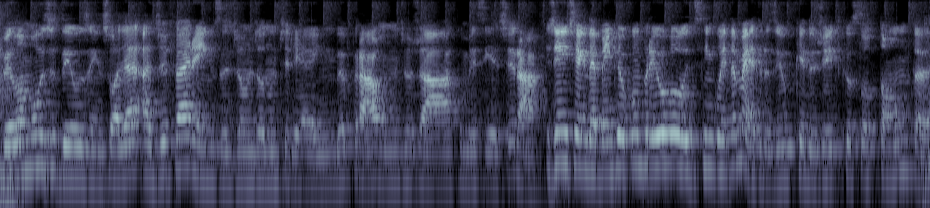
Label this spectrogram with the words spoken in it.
Pelo amor de Deus, gente, olha a diferença de onde eu não tirei ainda pra onde eu já comecei a tirar. Gente, ainda bem que eu comprei o rolo de 50 metros, viu? Porque do jeito que eu sou tonta,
